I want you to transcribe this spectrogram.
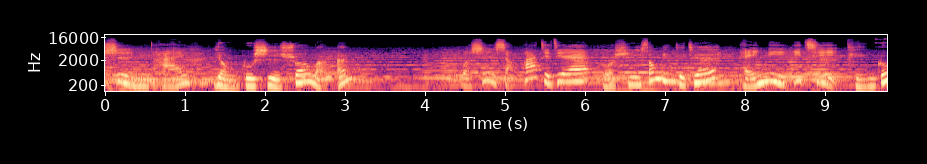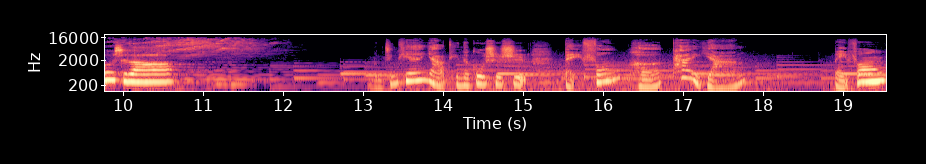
事女孩，用故事说晚安。我是小花姐姐，我是松饼姐姐，陪你一起听故事喽。我们今天要听的故事是《北风和太阳》。北风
